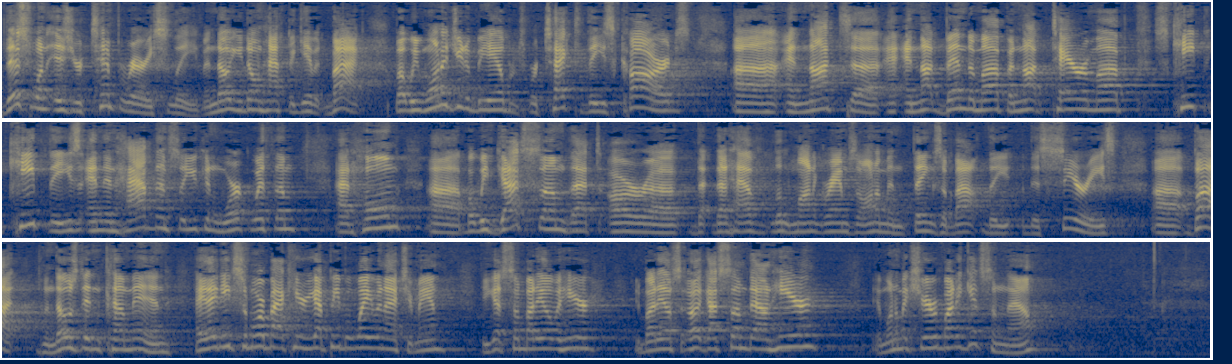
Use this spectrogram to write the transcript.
this one is your temporary sleeve. And no, you don't have to give it back. But we wanted you to be able to protect these cards uh, and not uh, and not bend them up and not tear them up. Keep keep these and then have them so you can work with them at home. Uh, but we've got some that are uh, that, that have little monograms on them and things about the this series. Uh, but when those didn't come in, hey, they need some more back here. You got people waving at you, man. You got somebody over here? Anybody else? Oh, I got some down here. I want to make sure everybody gets them now.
